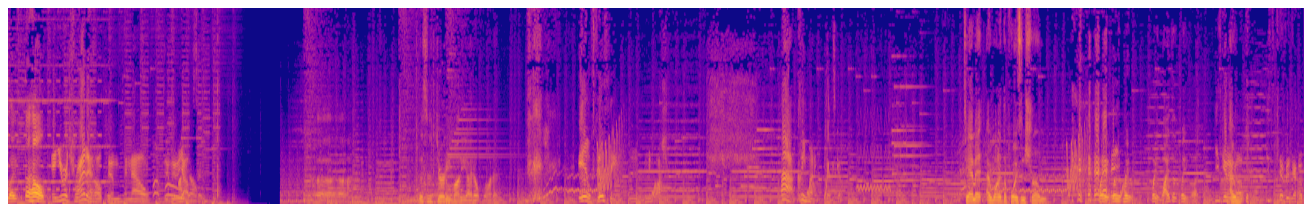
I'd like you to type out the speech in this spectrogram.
Like, what the hell? and you were trying to help him, and now you're doing the opposite. uh, this is dirty money. I don't want it. Ew, filthy. Mm, let me wash it. Ah, clean money. Let's go. Damn it! I wanted the poison shroom. Wait, wait, wait, wait. Why the? Wait, what? He's giving I- up. He's giving up.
